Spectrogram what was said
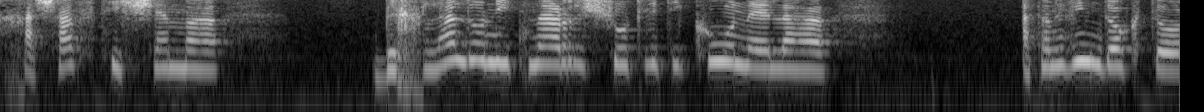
חשבתי שמא בכלל לא ניתנה רשות לתיקון, אלא... אתה מבין, דוקטור,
